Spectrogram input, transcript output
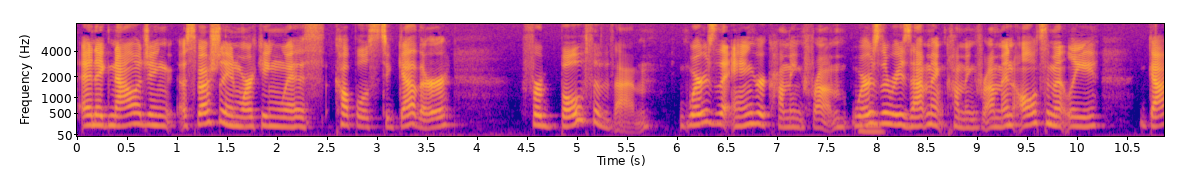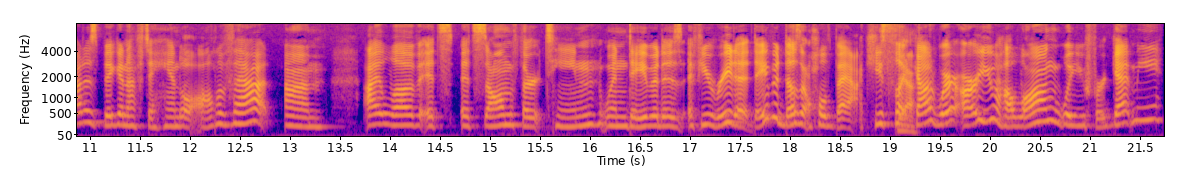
and acknowledging especially in working with couples together for both of them. Where's the anger coming from? Where's the resentment coming from? And ultimately, God is big enough to handle all of that. Um, I love it's it's Psalm 13 when David is if you read it, David doesn't hold back. He's like, Yeah. God, where are you? How long will you forget me?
